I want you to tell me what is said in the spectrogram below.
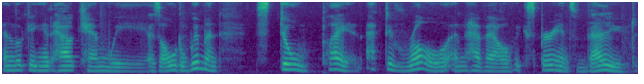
And looking at how can we, as older women, still play an active role and have our experience valued.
